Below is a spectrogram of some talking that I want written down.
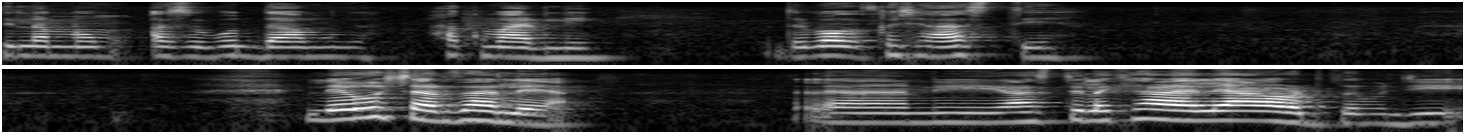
तिला मग असं मुद्दाम हाक मारली. तर बघा कशी हसते. लय हुशार झाल्या. आणि आज तिला खेळायला आवडतं म्हणजे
